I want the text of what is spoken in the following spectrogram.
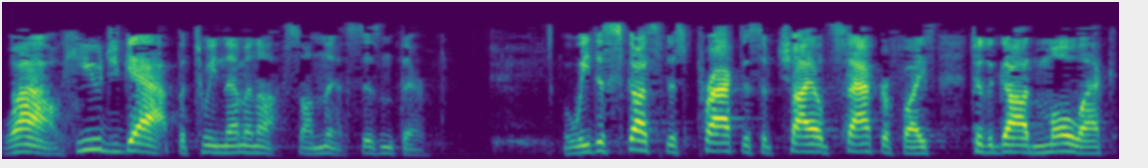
Wow, huge gap between them and us on this, isn't there? We discussed this practice of child sacrifice to the god Molech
